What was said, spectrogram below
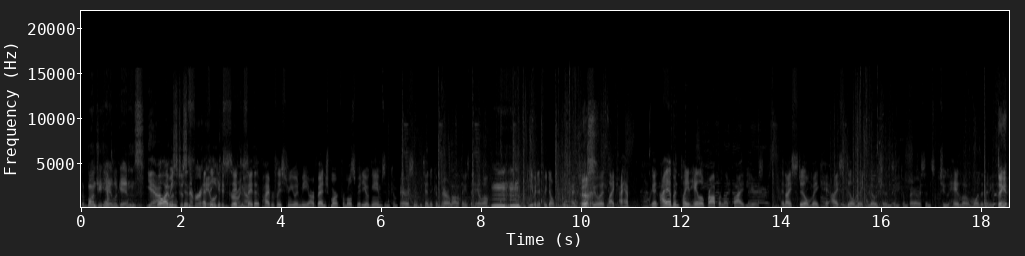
the Bungie Yeah. Halo games. Yeah, Well, I, I mean, was just 'cause never a I Halo I think kid it's safe growing to up. say that Hyperfleet from you and me, our benchmark for most video games in comparisons, we tend to compare a lot of things to Halo, Mm-hmm. even if we don't intentionally Ugh. do it. Like I have, again, I haven't played Halo proper in like five years, and I still make I still make notions and comparisons to Halo more than anything. Dang it.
